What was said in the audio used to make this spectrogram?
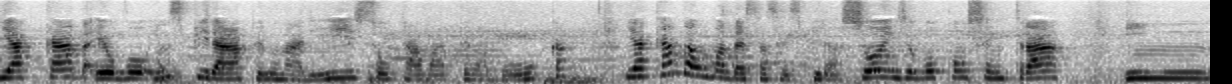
e a cada eu vou inspirar pelo nariz, soltar o ar pela boca, e a cada uma dessas respirações eu vou concentrar em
